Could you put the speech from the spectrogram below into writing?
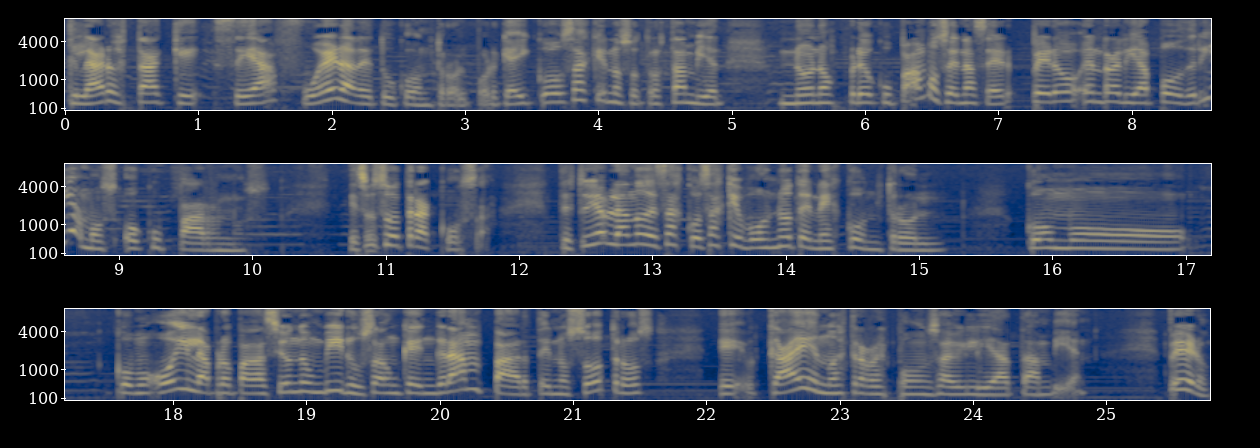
claro está que sea fuera de tu control, porque hay cosas que nosotros también no nos preocupamos en hacer, pero en realidad podríamos ocuparnos. Eso es otra cosa. Te estoy hablando de esas cosas que vos no tenés control como, como hoy la propagación de un virus, aunque en gran parte nosotros eh, cae en nuestra responsabilidad también. Pero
